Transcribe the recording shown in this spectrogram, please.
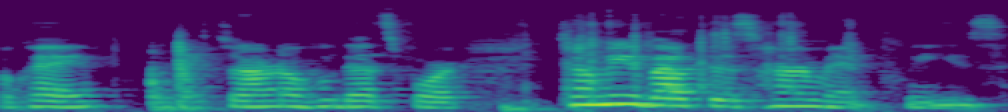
Okay. So I don't know who that's for. Tell me about this hermit, please.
